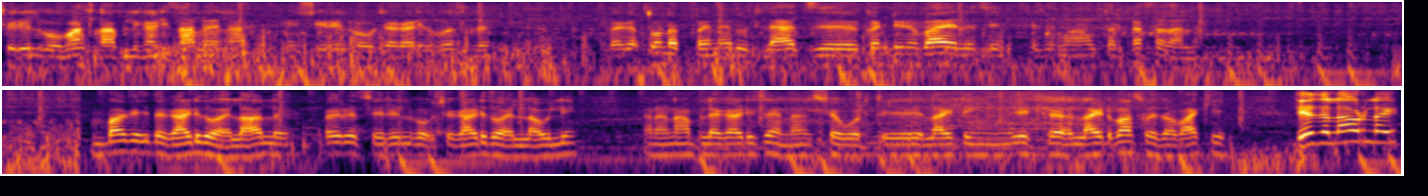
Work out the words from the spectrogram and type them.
शिरील भाऊ बसला आपली गाडी चालवायला. मी शिरील भाऊच्या गाडीत बसलोय. बघा तोंडात पाय नाही धुतलं. आज कंटिन्यू बाहेरच आहे. त्याच्यामुळे अवतार कसा झाला? बघा इथं गाडी धुवायला आलं पहिले सिरियल भाऊची गाडी धुवायला लावली. कारण आपल्या गाडीचं आहे ना शेवट ते लाइटिंग एक लाइट बसवायचा बाकी ते लावर लाइट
